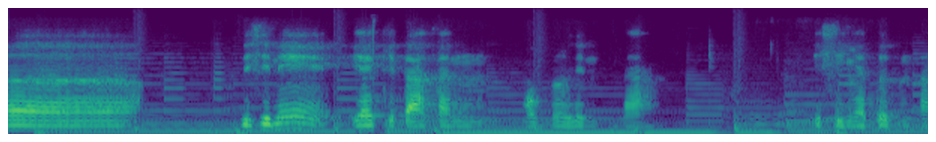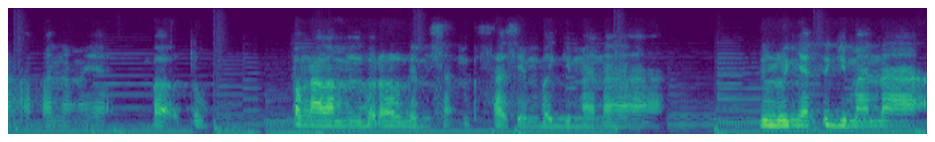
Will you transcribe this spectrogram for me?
Eh, di sini ya kita akan ngobrolin tentang isinya tuh tentang apa namanya, mbak tuh pengalaman berorganisasi bagaimana dulunya tuh gimana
